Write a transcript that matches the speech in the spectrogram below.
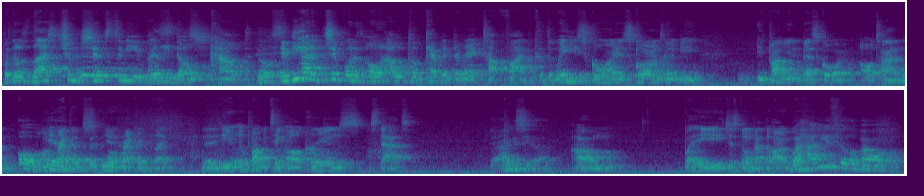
but those last two chips to me really don't count. If he had a chip on his own, I would put Kevin Durant top five because the way he scored, his scoring's gonna be. He's probably the best scorer all time. Oh, on yeah, records. but- yeah. On record, like he- he'll probably take all Kareem's stats. Yeah, I can see that. Um, but he, he just don't got the hard. But how do you feel about?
